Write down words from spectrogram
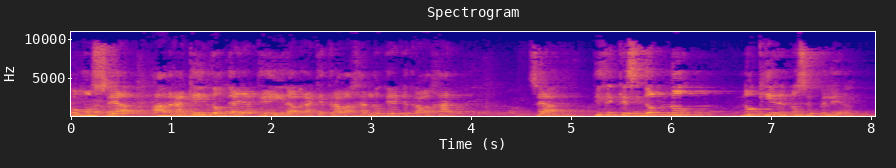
Como sea. Habrá que ir donde haya que ir, habrá que trabajar lo que hay que trabajar. O sea, dicen que si dos no, no quieren, no se pelean.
